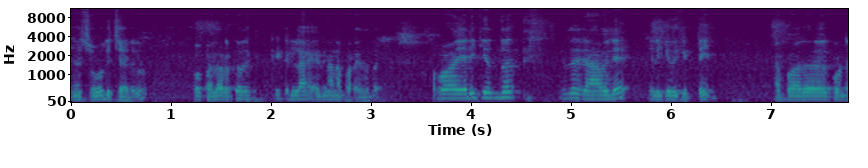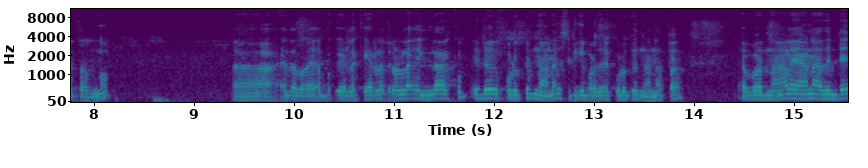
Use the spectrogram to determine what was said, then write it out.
ഞാൻ ചോദിച്ചായിരുന്നു. അപ്പോൾ പലർക്കും അത് കിട്ടിയിട്ടില്ല എന്നാണ് പറയുന്നത്. അപ്പോൾ എനിക്കിത് ഇത് രാവിലെ എനിക്കിത് കിട്ടി. അപ്പോൾ അത് കൊണ്ട് തന്നു. എന്താ പറയുക നമുക്ക് കേരളത്തിലുള്ള എല്ലാവർക്കും ഇത് കൊടുക്കുന്നതാണ്. ശരിക്കും പറഞ്ഞാൽ കൊടുക്കുന്നതാണ്. അപ്പം അപ്പോൾ നാളെയാണ് അതിന്റെ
